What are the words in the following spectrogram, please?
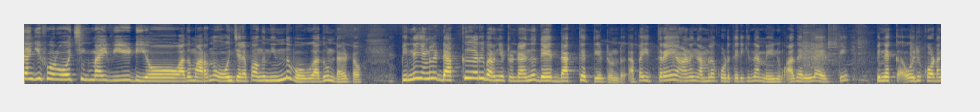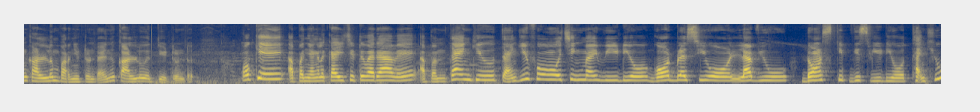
thank you for watching my video അത് മറന്നു പോകും ചിലപ്പോൾ അങ്ങ് നിന്ന് പോകും. അതുണ്ട് കേട്ടോ. പിന്നെ ഞങ്ങൾ ഡക്ക് കറി പറഞ്ഞിട്ടുണ്ടായിരുന്നു. ദേ ഡക്ക് എത്തിയിട്ടുണ്ട്. അപ്പോൾ ഇത്രയാണ് നമ്മൾ കൊടുത്തിരിക്കുന്ന മെനു അതെല്ലാം എത്തി. പിന്നെ ഒരു കുടം കള്ളും പറഞ്ഞിട്ടുണ്ടായിരുന്നു. കള്ളും എത്തിയിട്ടുണ്ട്. ഓക്കെ അപ്പം ഞങ്ങൾ കഴിച്ചിട്ട് വരാവേ. അപ്പം thank you thank you for watching my video God bless you all love you don't skip this video thank you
